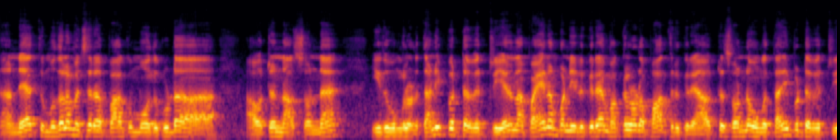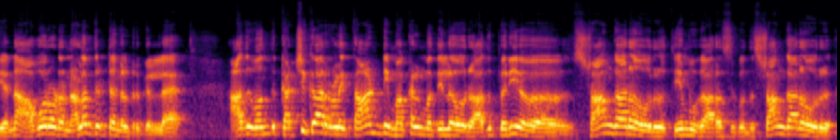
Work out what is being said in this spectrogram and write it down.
நான் நேற்று முதலமைச்சரை பார்க்கும்போது கூட அவர்கிட்ட நான் சொன்னேன். இது உங்களோட தனிப்பட்ட வெற்றி. ஏன்னா நான் பயணம் பண்ணியிருக்கிறேன் மக்களோட பார்த்துருக்கிறேன். அவர்கிட்ட சொன்ன உங்கள் தனிப்பட்ட வெற்றி ஏன்னா அவரோட நலத்திட்டங்கள் இருக்குல்ல. அது வந்து கட்சிக்காரர்களை தாண்டி மக்கள் மத்தியில் ஒரு அது பெரிய ஸ்ட்ராங்கான ஒரு திமுக அரசுக்கு வந்து ஸ்ட்ராங்கான ஒரு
